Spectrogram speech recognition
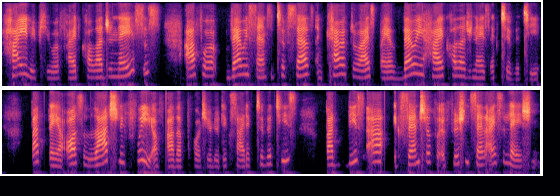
highly purified collagenases are for very sensitive cells and characterized by a very high collagenase activity, but they are also largely free of other proteolytic site activities, but these are essential for efficient cell isolation.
